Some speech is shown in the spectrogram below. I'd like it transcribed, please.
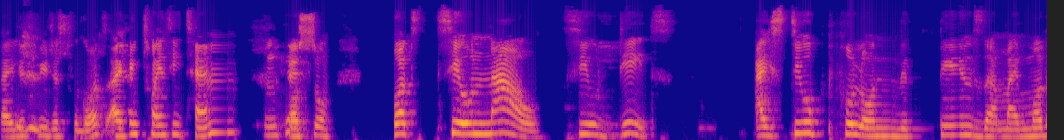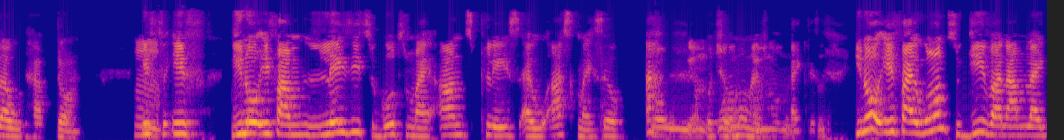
i literally just forgot i think 2010 okay. or so but till now till date i still pull on the things that my mother would have done mm. if if you know if i'm lazy to go to my aunt's place i will ask myself ah, well, but your mom is like this. You know, if I want to give and I'm like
